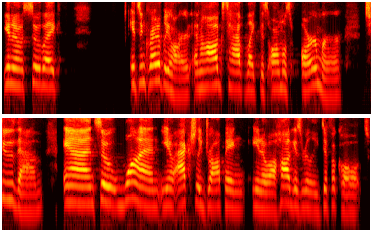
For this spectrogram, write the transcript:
you know. So like it's incredibly hard and hogs have like this almost armor to them. And so one you know actually dropping you know a hog is really difficult.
